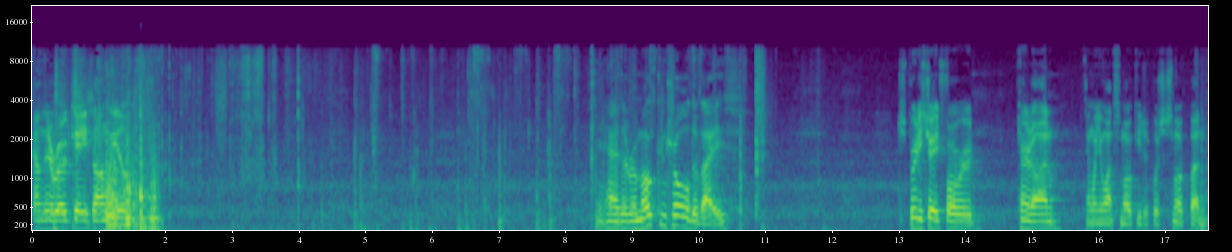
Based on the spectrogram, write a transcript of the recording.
Comes in a road case on wheels. It has a remote control device. It's pretty straightforward. Turn it on, and when you want smoke, you just push the smoke button.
